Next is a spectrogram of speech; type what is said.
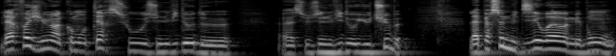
La dernière fois, j'ai eu un commentaire sous une vidéo de euh, sous une vidéo YouTube. La personne me disait ouais, ouais mais bon,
